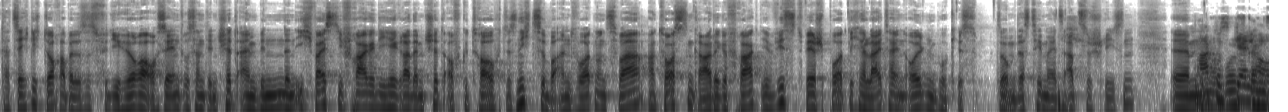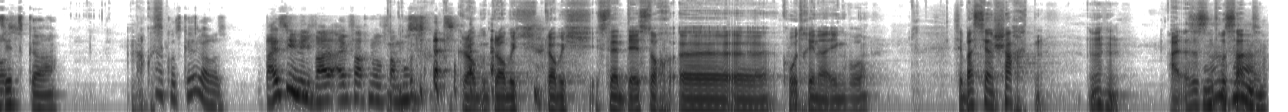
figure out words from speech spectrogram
tatsächlich doch, aber das ist für die Hörer auch sehr interessant, den Chat einbinden, denn ich weiß die Frage, die hier gerade im Chat aufgetaucht ist, nicht zu beantworten. Und zwar hat Thorsten gerade gefragt, ihr wisst, wer sportlicher Leiter in Oldenburg ist. So, um das Thema jetzt abzuschließen. Ähm, Markus Gellhaus. Markus, Markus Gellhaus. Weiß ich nicht, war einfach nur vermutet. Glaube glaub ich, glaube ich, ist der, der ist doch äh, äh, Co-Trainer irgendwo. Sebastian Schachten. Mhm. Ah, das ist interessant. Aha.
